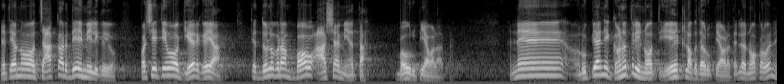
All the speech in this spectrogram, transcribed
ને તેનો ચાકર દેહ મેલી ગયો. પછી તેઓ ઘેર ગયા. તે દુર્લભરામ બહુ આશામી હતા, બહુ રૂપિયાવાળા હતા. ને રૂપિયાની ગણતરી નહોતી, એટલા બધા રૂપિયાવાળા હતા. એટલે નોકર હોય ને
